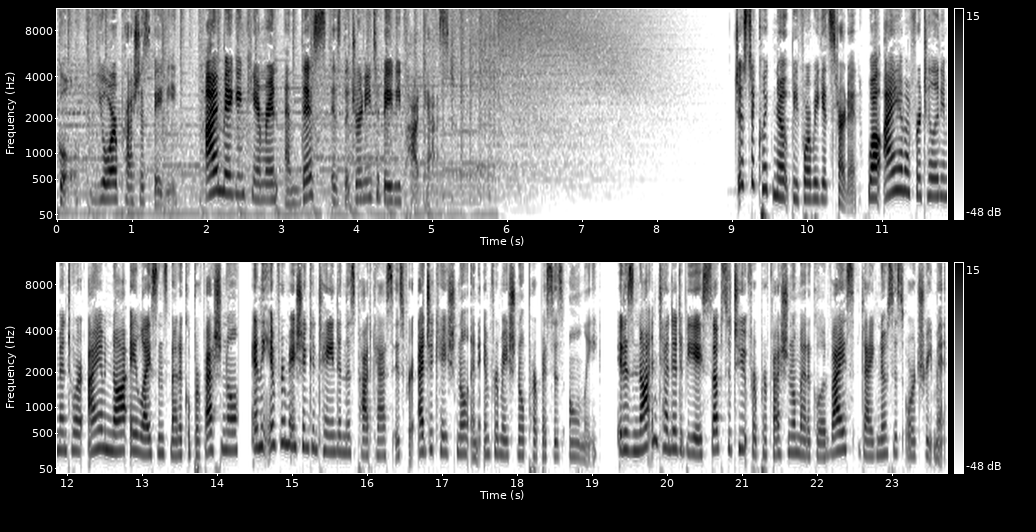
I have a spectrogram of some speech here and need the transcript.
goal your precious baby. I'm Megan Cameron, and this is the Journey to Baby podcast. Just a quick note before we get started. While I am a fertility mentor, I am not a licensed medical professional, and the information contained in this podcast is for educational and informational purposes only. It is not intended to be a substitute for professional medical advice, diagnosis, or treatment.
